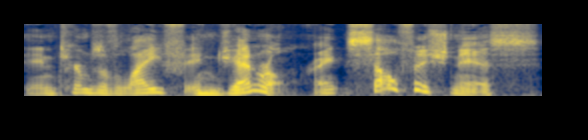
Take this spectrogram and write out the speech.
in terms of life in general. Right? Selfishness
